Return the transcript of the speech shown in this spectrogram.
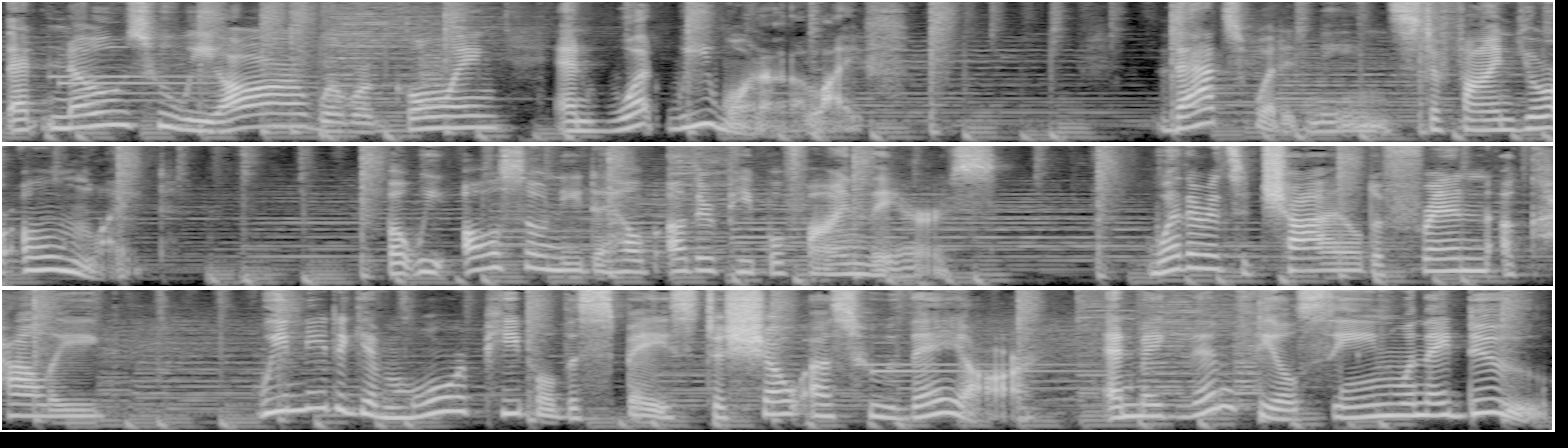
that knows who we are, where we're going, and what we want out of life. That's what it means to find your own light. But we also need to help other people find theirs. Whether it's a child, a friend, a colleague, we need to give more people the space to show us who they are and make them feel seen when they do.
